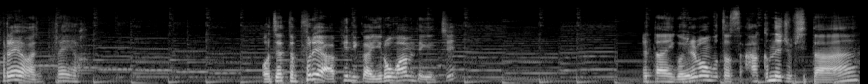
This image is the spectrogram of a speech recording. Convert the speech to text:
프레이어 가자, 프레이어. 어쨌든 프레이어 앞이니까 이러고 하면 되겠지? 일단 이거 1번부터 싹 끝내줍시다.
